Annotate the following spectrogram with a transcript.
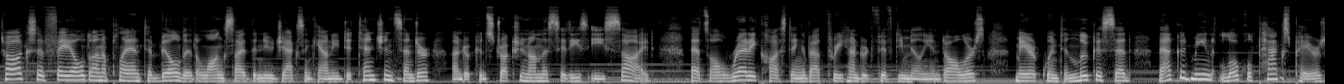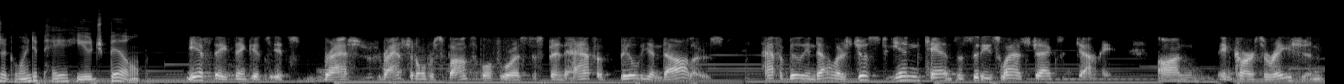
Talks have failed on a plan to build it alongside the new Jackson County Detention Center under construction on the city's east side. That's already costing about $350 million. Mayor Quinton Lucas said that could mean local taxpayers are going to pay a huge bill. If they think it's, it's rational, responsible for us to spend half a billion dollars, half a billion dollars just in Kansas City slash Jackson County on incarceration,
